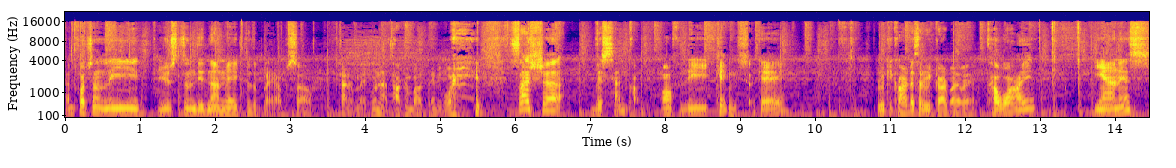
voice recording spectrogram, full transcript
Unfortunately, Houston did not make to the playoffs, so kind of like we're not talking about it anymore. Sasha Vezenkov of the Kings, okay? Rookie card, that's a rookie card by the way. Kawhi, Giannis,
